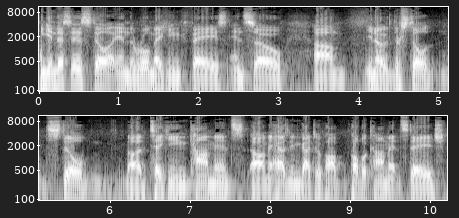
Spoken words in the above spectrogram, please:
again, this is still in the rulemaking phase, and so um, you know they're still still uh, taking comments. Um, it hasn't even got to a pub- public comment stage,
